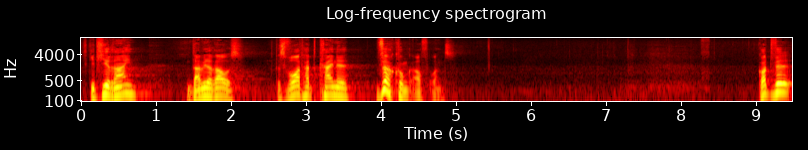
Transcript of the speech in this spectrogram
Es geht hier rein und da wieder raus. Das Wort hat keine Wirkung auf uns. Gott will,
